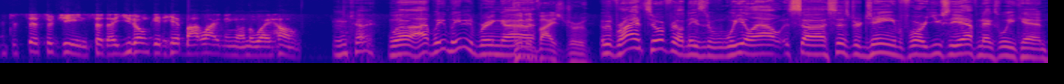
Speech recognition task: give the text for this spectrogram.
and to Sister Jean so that you don't get hit by lightning on the way home. Okay. Well, I, we, we need to bring Good uh, advice, Drew. Ryan Silverfield needs to wheel out uh, Sister Jean before UCF next weekend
